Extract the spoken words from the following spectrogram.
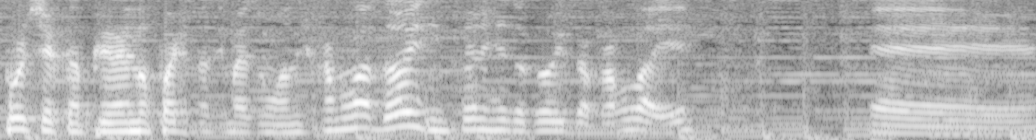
por ser campeão ele não pode fazer mais um ano de Fórmula 2, então ele resolveu ir para Fórmula E. É,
